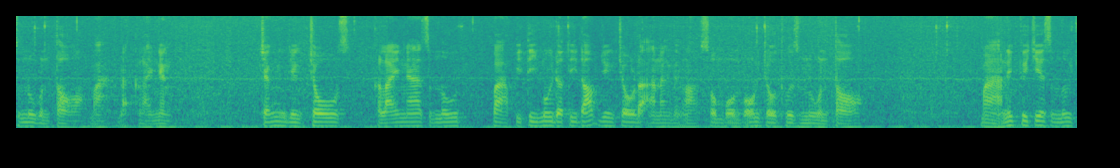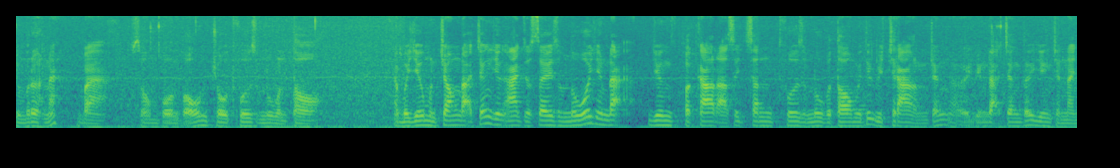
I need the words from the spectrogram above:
សំណួរបន្តបាទដាក់កន្លែងហ្នឹងអញ្ចឹងយើងចូលកន្លែងណាសំណួរបាទពីទី1ដល់ទី10យើងចូលដាក់អាហ្នឹងទាំងអស់សូមបងប្អូនចូលធ្វើសំណួរបន្តបាទនេះគឺជាសំណួរជំរើសណាបាទសូមបងប្អូនចូលធ្វើសំណួរបន្តហើយបើយើងមិនចង់ដាក់អញ្ចឹងយើងអាចសរសេរសំណួរយើងដាក់យើងបង្កើតអា section ធ្វើសំណួរបន្តមួយទៀតវាច្រើនអញ្ចឹងយើងដាក់អញ្ចឹងទៅយើងចំណេញ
